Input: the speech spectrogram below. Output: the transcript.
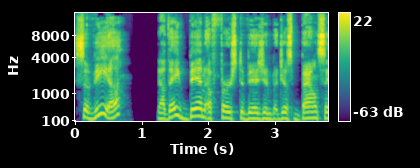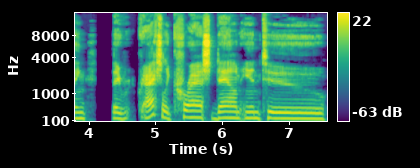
Sevilla, now they've been a first division, but just bouncing. They actually crashed down into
